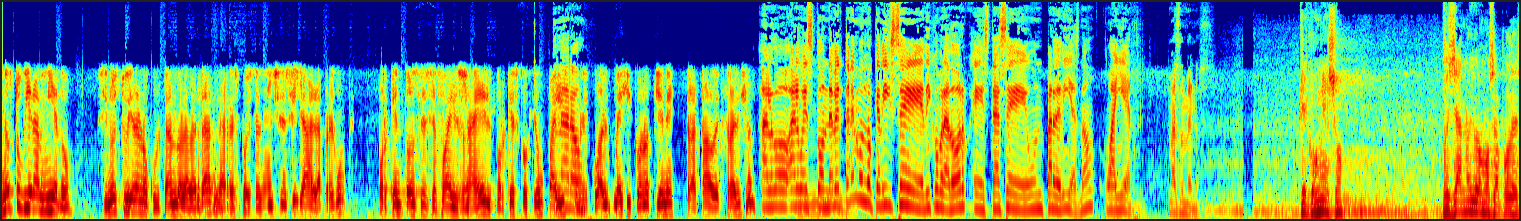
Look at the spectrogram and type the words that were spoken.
no tuviera miedo, si no estuvieran ocultando la verdad, la respuesta es muy sencilla a la pregunta. ¿Por qué entonces se fue a Israel? ¿Por qué escogió un país con el cual México no tiene tratado de extradición? Algo, algo esconde. A ver, tenemos lo que dice, dijo Obrador, este, hace un par de días, ¿no? O ayer. Más o menos. Que con eso pues ya no íbamos a poder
